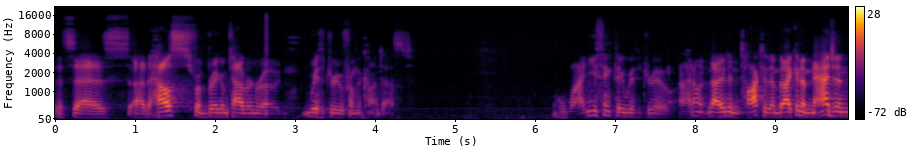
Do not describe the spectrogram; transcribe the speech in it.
that says uh, the house from Brigham Tavern Road withdrew from the contest. Why do you think they withdrew? I don't. I didn't talk to them, but I can imagine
